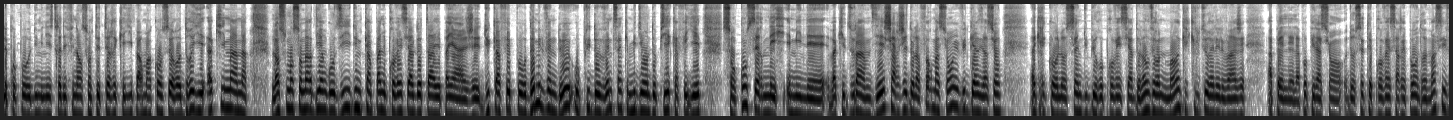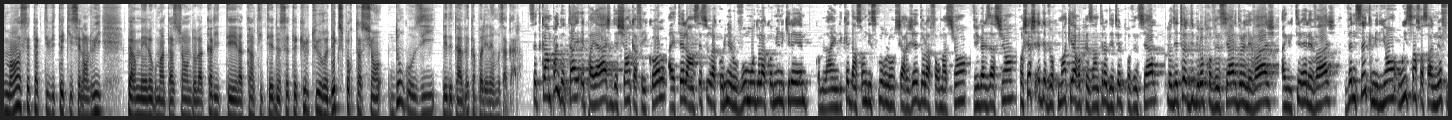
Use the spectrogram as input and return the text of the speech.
Les propos du ministre des Finances ont été recueillis par ma consoeur Droye Akimana. Lancement ce mardi en d'une campagne provinciale de taille et paillage du café pour 2022 où plus de 25 millions de pieds caféiers sont concernés. Emile Bakizura chargé de la formation et vulgarisation agricole au sein du Bureau provincial de l'environnement, agriculture et l'élevage appelle la population de cette province à répondre massivement à cette activité qui, selon lui, permet l'augmentation de la qualité et la quantité de cette culture d'exportation. Dongozi, les détails avec Apollinaire Mouzagar. Cette campagne de taille et paillage des champs caféicoles a été lancée sur la colline Rouvumo de la commune Kirem, comme l'a indiqué dans son discours le chargé de la formation, vulgarisation, recherche et développement qui a représenté le directeur provincial, le directeur du bureau provincial de l'élevage, agriculture et élevage, 25 869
